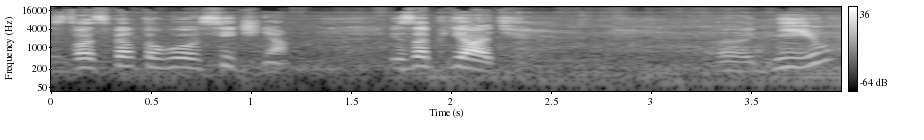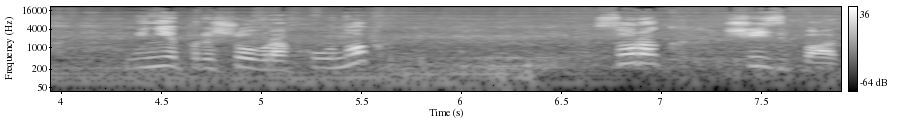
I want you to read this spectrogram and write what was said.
з 25 січня. І за 5 е, днів мені прийшов рахунок 46 бат.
